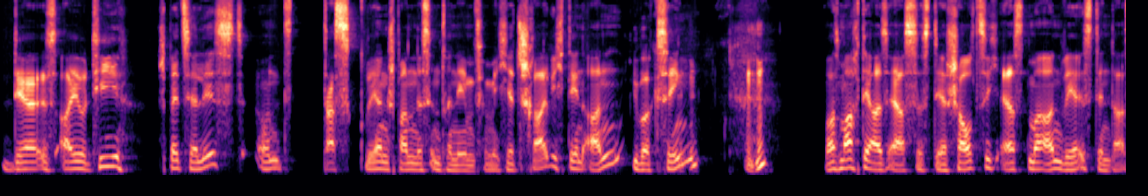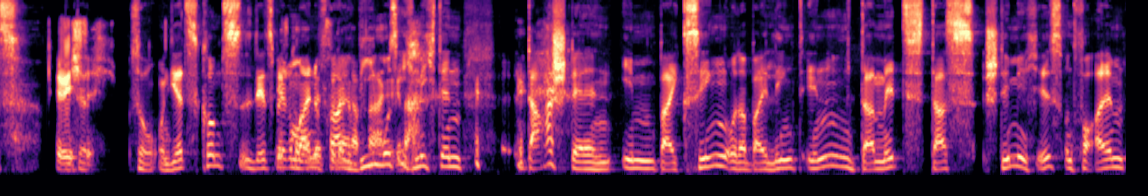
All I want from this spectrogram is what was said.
der ist IoT-Spezialist und das wäre ein spannendes Unternehmen für mich. Jetzt schreibe ich den an über Xing. Mhm. Mhm. Was macht der als erstes? Der schaut sich erstmal an, wer ist denn das? Richtig. So, und jetzt kommt's, jetzt, jetzt wäre meine Frage, wie Frage, muss genau. ich mich denn darstellen im, bei Xing oder bei LinkedIn, damit das stimmig ist? Und vor allem,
